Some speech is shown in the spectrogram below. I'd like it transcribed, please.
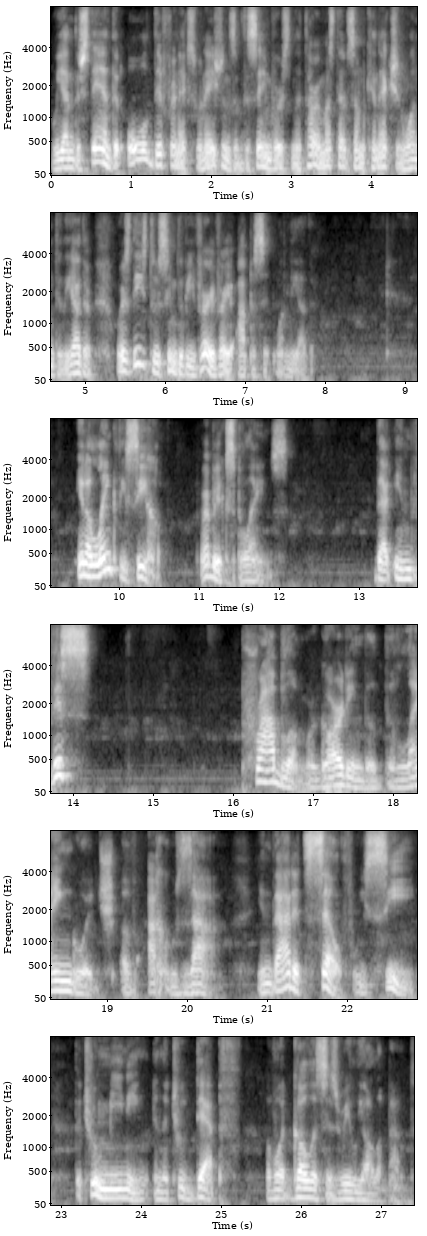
we understand that all different explanations of the same verse in the Torah must have some connection one to the other, whereas these two seem to be very, very opposite one the other. In a lengthy sikha, the Rebbe explains that in this problem regarding the, the language of achuzah, in that itself we see the true meaning and the true depth of what Gullus is really all about.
